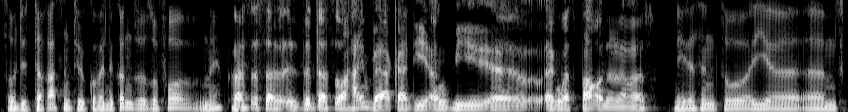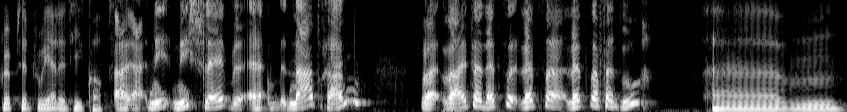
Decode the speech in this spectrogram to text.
so die Terrassentür, wenn du können sie so vor, ne? Was ist das? Sind das so Heimwerker, die irgendwie äh, irgendwas bauen oder was? Nee, das sind so hier ähm, Scripted Reality Cops. Ah, ja, nee, nicht schlecht, äh, nah dran. Weiter, letzter, letzter, letzter Versuch. Ähm,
